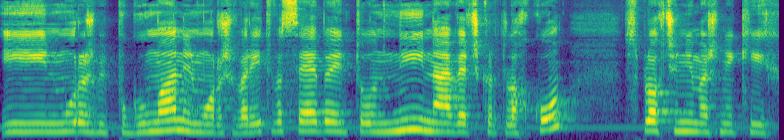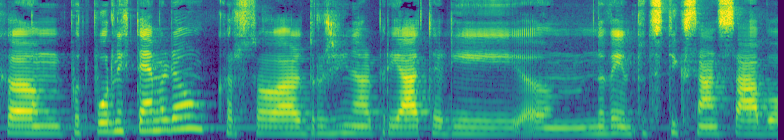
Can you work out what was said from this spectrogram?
in moraš biti pogumen, in moraš verjeti v sebe, in to ni največkrat lahko. Sploh, če nimaš nekih um, podpornih temeljev, ker so ali družina ali prijatelji, um, ne vem, tudi stik sam s sabo,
